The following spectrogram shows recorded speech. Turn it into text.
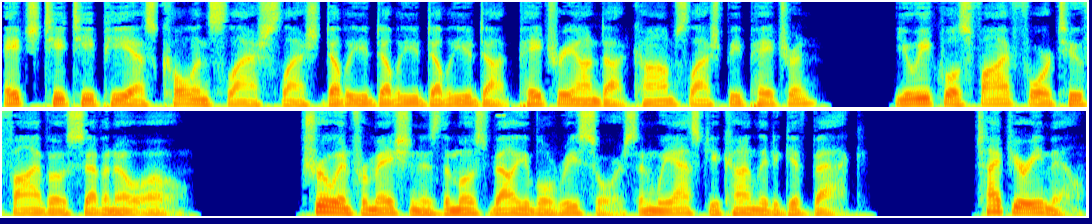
Https colon slash slash www.patreon.com slash be patron. U equals 542507000 true information is the most valuable resource and we ask you kindly to give back. Type your email.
